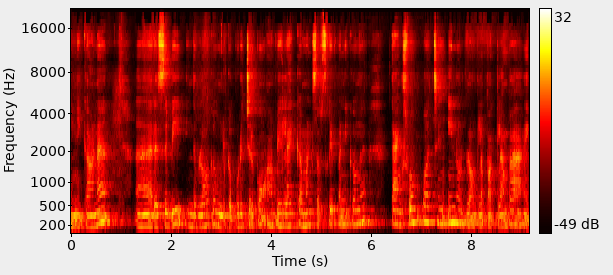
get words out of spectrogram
இன்றைக்கான ரெசிபி இந்த vlog உங்களுக்கு பிடிச்சிருக்கும். அப்படியே லைக் கமெண்ட் சப்ஸ்கிரைப் பண்ணிக்கோங்க. தேங்க்ஸ் ஃபார் வாட்சிங் இன்னொரு vlogல பார்க்கலாம். பாய்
